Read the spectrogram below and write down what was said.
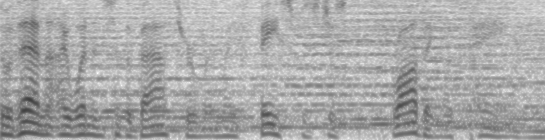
So then I went into the bathroom and my face was just throbbing with pain.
